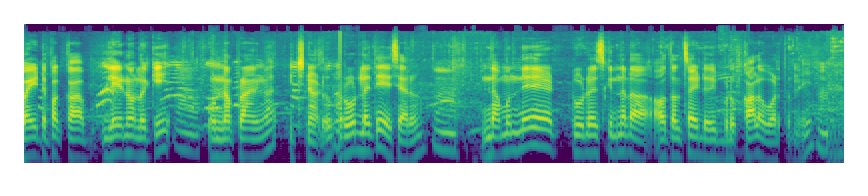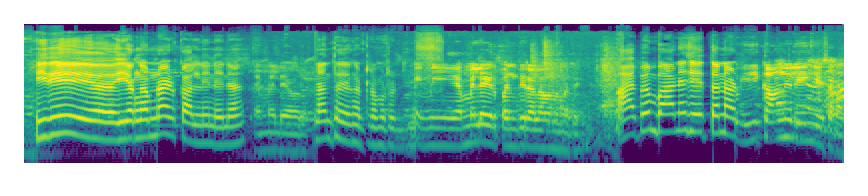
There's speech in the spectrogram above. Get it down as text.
బయట పక్క లేని వాళ్ళకి ఉన్న ప్రాయంగా ఇచ్చినాడు. రోడ్లు అయితే వేశారు. ఉమ్. ఇంతకుముందే టూ డేస్ కిందట అవతల సైడ్ ఇప్పుడు కాలువ పడుతుంది. ఇది ఎంగంనాయుడు కాలనీ నేను? ఎమ్మెల్యే ఎవరు? అనంత వెంకటరామరెడ్డి మీ ఎమ్మెల్యే గారి పనితీరు ఎలా ఉంది మరి? ఆయన బాగానే చేస్తున్నాడు. ఈ కాలనీలో ఏం చేశారు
